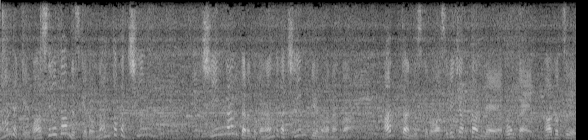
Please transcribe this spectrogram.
なんだっけ忘れたんですけどなんとかチンチンなんたらとかなんとかチンっていうのがなんかあったんですけど忘れちゃったんで今回パート2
